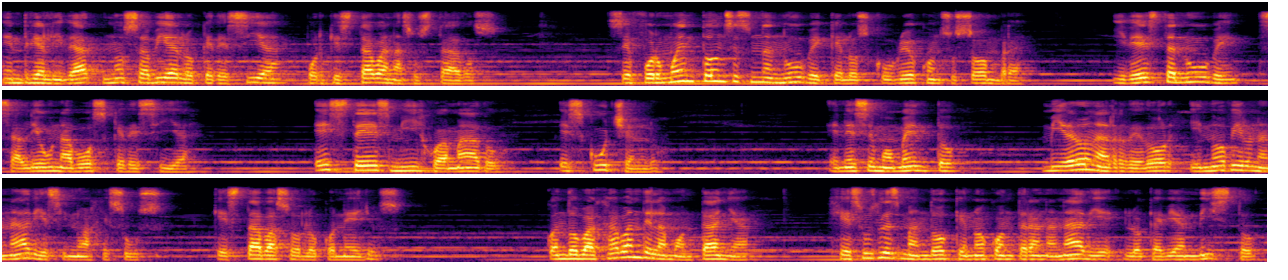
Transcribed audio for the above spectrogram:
En realidad no sabía lo que decía porque estaban asustados. Se formó entonces una nube que los cubrió con su sombra, y de esta nube salió una voz que decía, Este es mi Hijo amado, escúchenlo. En ese momento Miraron alrededor y no vieron a nadie sino a Jesús, que estaba solo con ellos. Cuando bajaban de la montaña, Jesús les mandó que no contaran a nadie lo que habían visto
